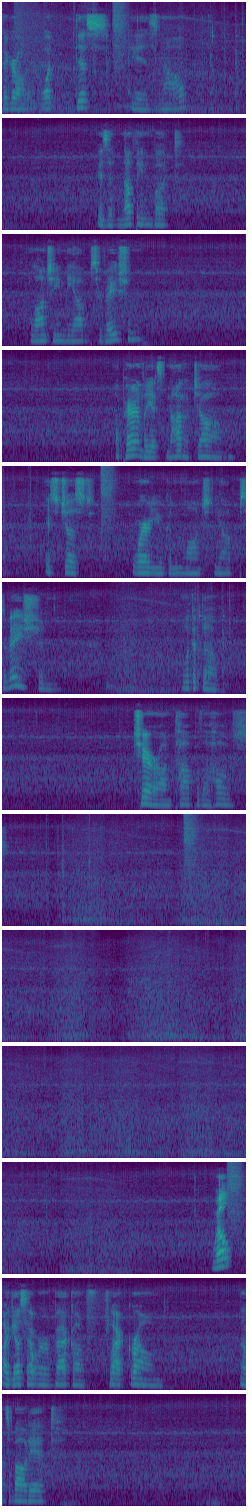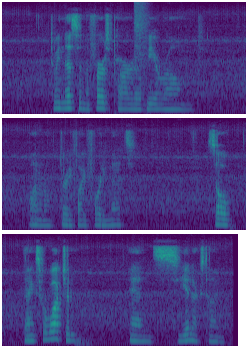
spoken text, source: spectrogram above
Figure out what this is now. Is it nothing but launching the observation? Apparently it's not a job. It's just where you can launch the observation. Look at the chair on top of the house. Well, I guess that we're back on flat ground. That's about it. Between this and the first part, it'll be around, I don't know, 35, 40 minutes. So, thanks for watching, and see you next time.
